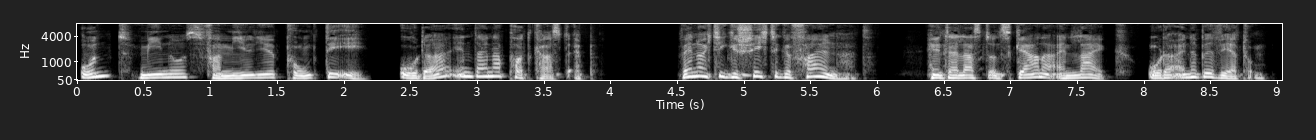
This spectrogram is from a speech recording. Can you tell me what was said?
und-familie.de oder in deiner Podcast-App. Wenn euch die Geschichte gefallen hat, hinterlasst uns gerne ein Like oder eine Bewertung.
